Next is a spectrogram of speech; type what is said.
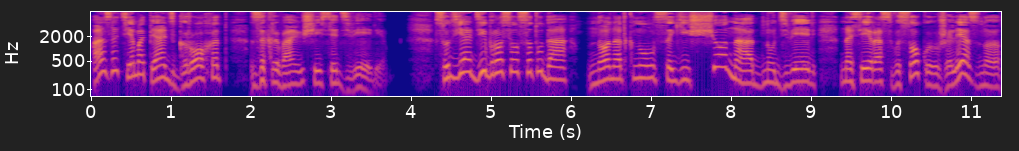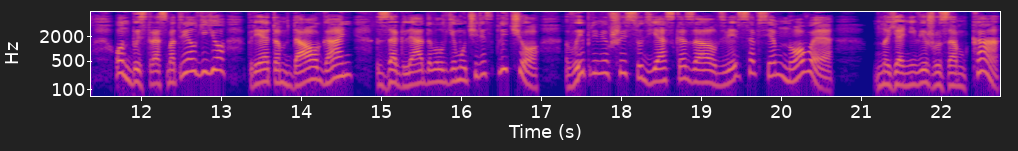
а затем опять грохот закрывающейся двери. Судья Ди бросился туда, но наткнулся еще на одну дверь, на сей раз высокую, железную. Он быстро осмотрел ее, при этом Дао Гань заглядывал ему через плечо. Выпрямившись, судья сказал, «Дверь совсем новая, но я не вижу замка».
